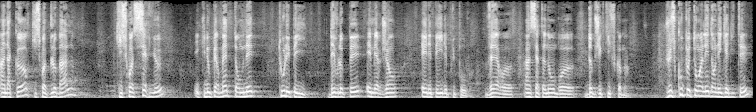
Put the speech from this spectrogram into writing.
un accord qui soit global, qui soit sérieux et qui nous permette d'emmener tous les pays développés, émergents et les pays les plus pauvres vers euh, un certain nombre d'objectifs communs. Jusqu'où peut-on aller dans l'égalité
